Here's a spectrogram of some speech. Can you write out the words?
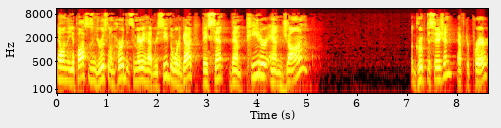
now when the apostles in Jerusalem heard that Samaria had received the word of God, they sent them Peter and John. A group decision after prayer,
